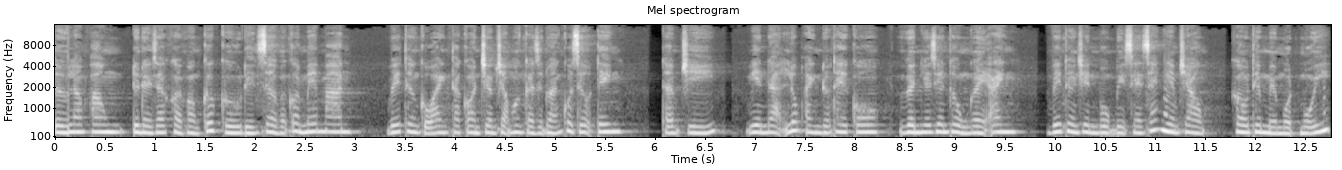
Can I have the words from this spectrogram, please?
Từ Lăng Phong được đẩy ra khỏi phòng cấp cứu đến giờ vẫn còn mê man. Vết thương của anh ta còn trầm trọng hơn cả dự đoán của Diệu Tinh. Thậm chí, viên đạn lúc anh đỡ thay cô gần như xuyên thủng người anh. Vết thương trên bụng bị xé rách nghiêm trọng, khâu thêm 11 mũi.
